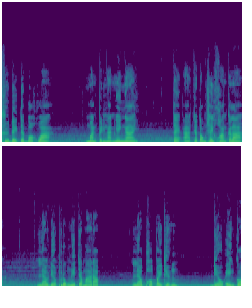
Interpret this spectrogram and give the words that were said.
คือได้แต่บอกว่า มันเป็นงานง่าย ๆ แต่อาจจะต้องใช้ความกล้า แล้วเดี๋ยวพรุ่งนี้จะมารับ แล้วพอไปถึง เดี๋ยวเองก็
